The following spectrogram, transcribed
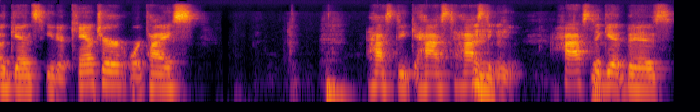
against either Kanter or Theis has to has to has to mm-hmm. eat, has to get biz,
